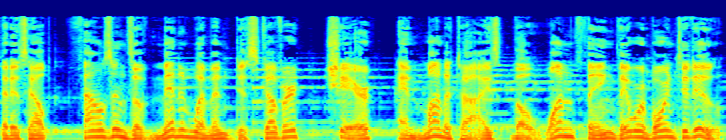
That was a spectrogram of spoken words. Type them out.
that has helped thousands of men and women discover, share, and monetize the one thing they were born to do.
